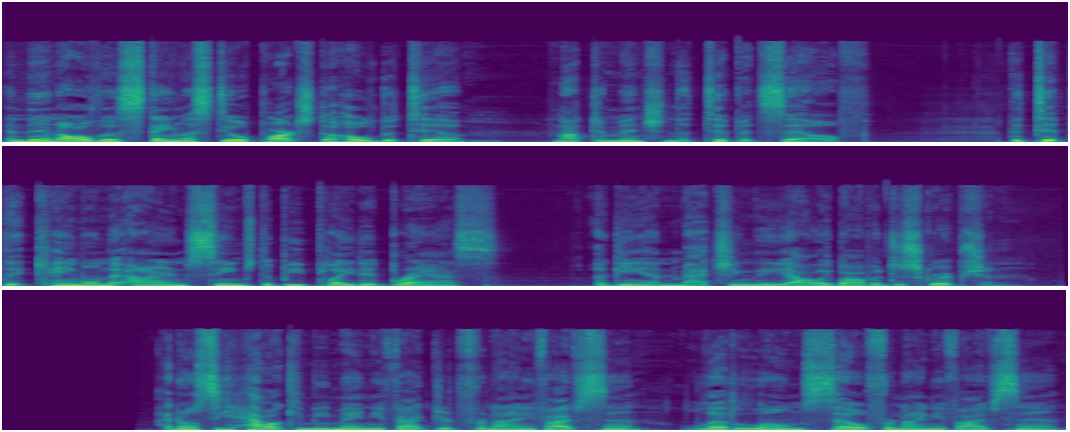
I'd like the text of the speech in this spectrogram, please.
And then all the stainless steel parts to hold the tip, not to mention the tip itself. The tip that came on the iron seems to be plated brass, again matching the Alibaba description. I don't see how it can be manufactured for 95 cent, let alone sell for 95 cent.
